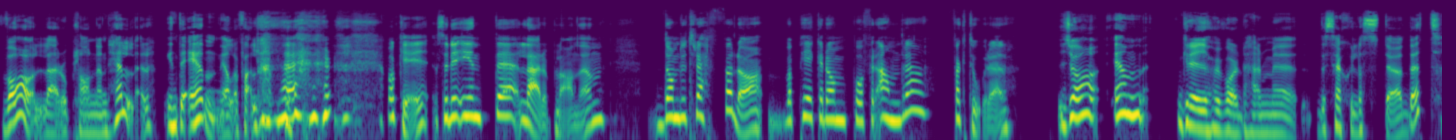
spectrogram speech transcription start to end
vara läroplanen heller. Inte än i alla fall. Okej, okay, så det är inte läroplanen. De du träffar då, vad pekar de på för andra faktorer? Ja, en grej har ju varit det här med det särskilda stödet.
